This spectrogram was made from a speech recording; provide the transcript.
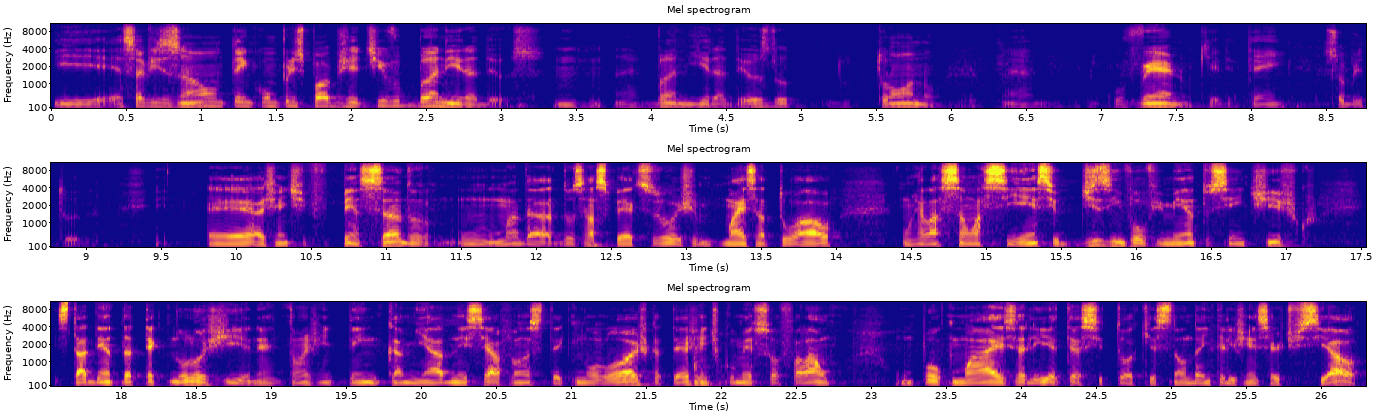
E essa visão tem como principal objetivo banir a Deus. Uhum. Né? Banir a Deus do, do trono, né? do governo que ele tem sobre tudo. É, a gente pensando, um dos aspectos hoje mais atual com relação à ciência, o desenvolvimento científico, está dentro da tecnologia. Né? Então, a gente tem caminhado nesse avanço tecnológico, até a gente começou a falar um, um pouco mais ali, até citou a questão da inteligência artificial,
